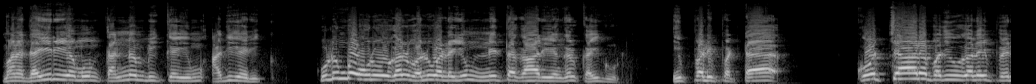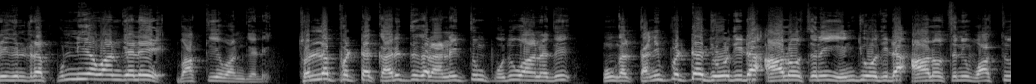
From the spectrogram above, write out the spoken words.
மன தைரியமும் தன்னம்பிக்கையும் அதிகரிக்கும். குடும்ப உறவுகள் வலுவடையும் நினைத்த காரியங்கள் கைகூடும். இப்படிப்பட்ட கோச்சார பதிவுகளை பெறுகின்ற புண்ணியவான்களே பாக்கியவான்களே சொல்லப்பட்ட கருத்துகள் அனைத்தும் பொதுவானது. உங்கள் தனிப்பட்ட ஜோதிட ஆலோசனை எஞ்சோதிட ஆலோசனை வாஸ்து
